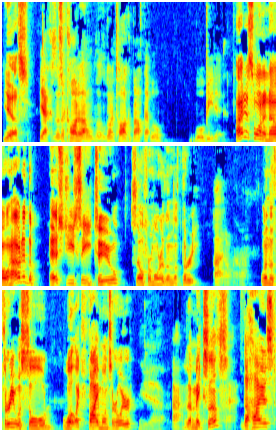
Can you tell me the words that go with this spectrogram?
Yes. Yeah, because there's a card that I'm going to talk about that will will beat it. I just want to know how did the SGC 2 sell for more than the 3? I don't know. When the 3 was sold, what, like five months earlier? Yeah. I that makes sense? Ah. The highest,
